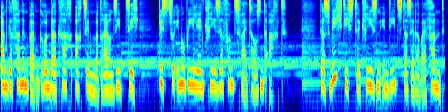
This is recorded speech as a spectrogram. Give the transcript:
angefangen beim Gründerkrach 1873 bis zur Immobilienkrise von 2008. Das wichtigste Krisenindiz, das er dabei fand,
